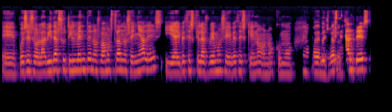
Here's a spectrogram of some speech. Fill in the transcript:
eh, pues eso, la vida sutilmente nos va mostrando señales y hay veces que las vemos y hay veces que no, ¿no? Como no podemos verlas. antes,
